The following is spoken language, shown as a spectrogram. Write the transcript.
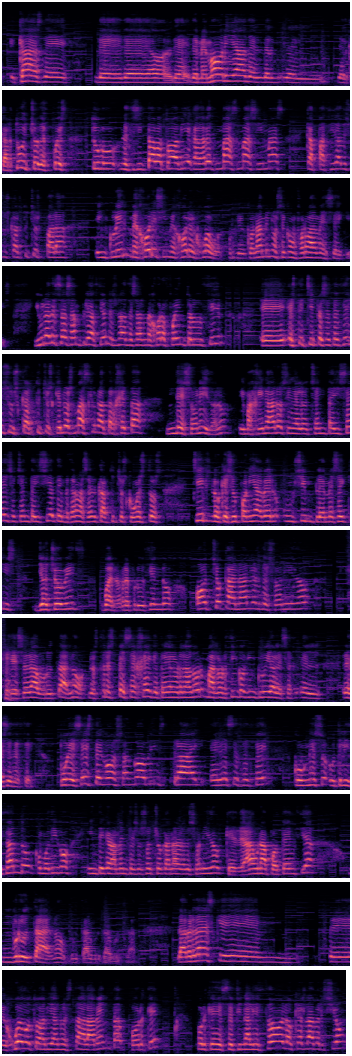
de, memoria del, del, cartucho, después tuvo, necesitaba todavía cada vez más, más y más capacidad de sus cartuchos para incluir mejores y mejores juegos, porque Konami no se conforma a MSX. Y una de esas ampliaciones, una de esas mejoras fue introducir eh, este chip STC en sus cartuchos, que no es más que una tarjeta de sonido. ¿no? Imaginaros en el 86, 87 empezaron a salir cartuchos con estos chips, lo que suponía ver un simple MSX de 8 bits, bueno, reproduciendo 8 canales de sonido que eso era brutal, ¿no? Los tres PSG que traía el ordenador, más los 5 que incluía el, el, SCC. Pues este Ghost and Goblins trae el SCC con eso, utilizando, como digo, íntegramente esos 8 canales de sonido que da una potencia brutal, ¿no? Brutal, brutal, brutal. La verdad es que mm, el juego todavía no está a la venta, ¿por qué? Porque se finalizó lo que es la versión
